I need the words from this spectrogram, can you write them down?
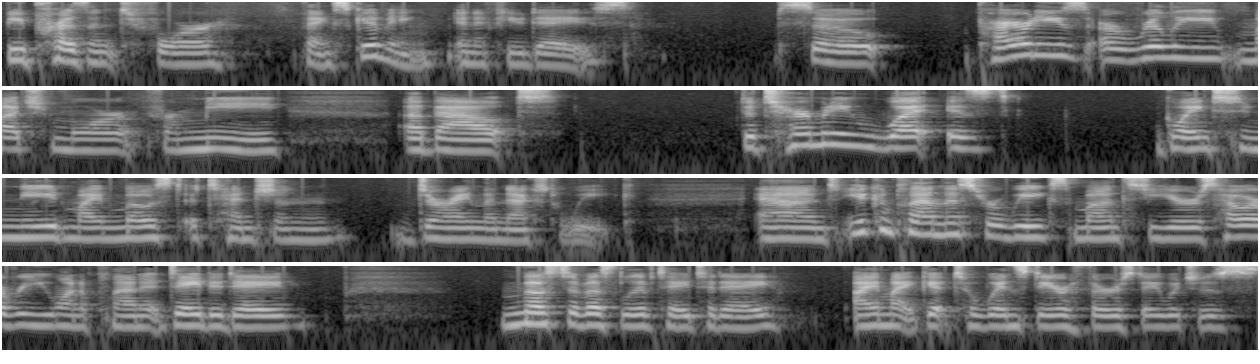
be present for Thanksgiving in a few days. So, priorities are really much more for me about determining what is going to need my most attention during the next week. And you can plan this for weeks, months, years, however you want to plan it, day to day. Most of us live day to day. I might get to Wednesday or Thursday, which is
